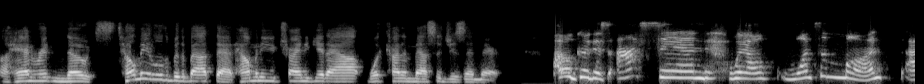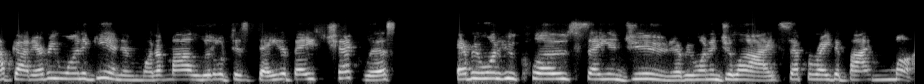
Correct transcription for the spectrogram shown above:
Uh, handwritten notes. Tell me a little bit about that. How many are you trying to get out? What kind of messages in there? Oh, goodness. I send, well, once a month, I've got everyone again in one of my little just database checklists. Everyone who closed, say, in June, everyone in July, separated by month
